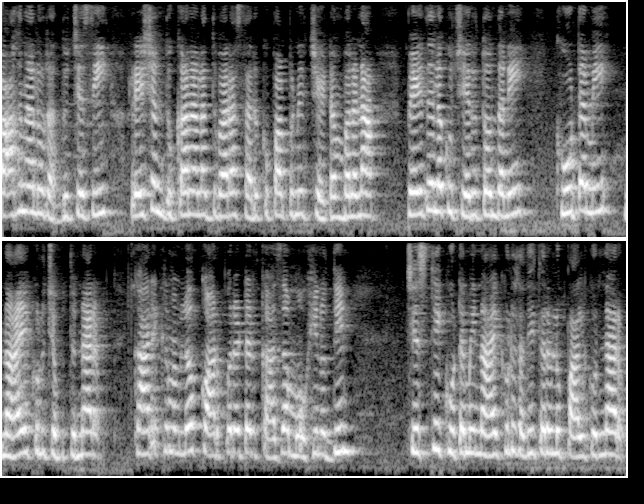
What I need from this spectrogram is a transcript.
వాహనాలు రద్దు చేసి రేషన్ దుకాణాల ద్వారా సరుకు పంపిణీ చేయటం వలన పేదలకు చేరుతోందని కూటమి నాయకులు చెబుతున్నారు. కార్యక్రమంలో కార్పొరేటర్ కాజా మోహినుద్దీన్ చిస్టి కూటమి నాయకులు తదితరులు పాల్గొన్నారు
